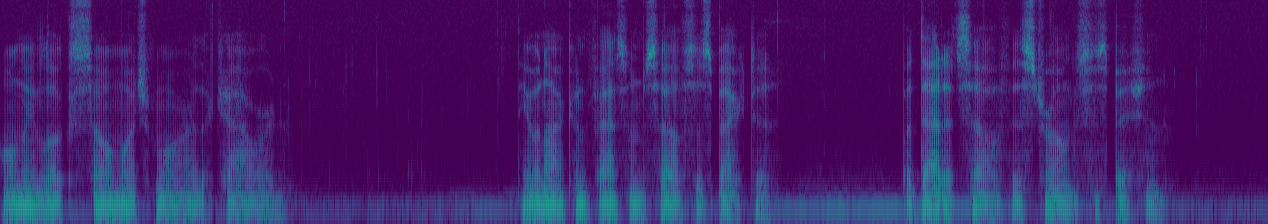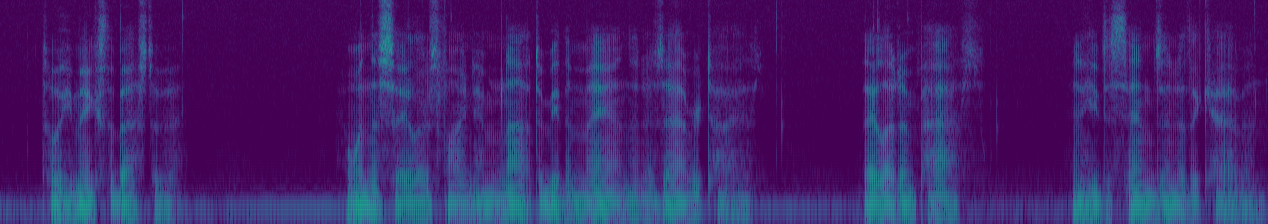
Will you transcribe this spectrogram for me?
only looks so much more the coward. He will not confess himself suspected, but that itself is strong suspicion, so he makes the best of it. And when the sailors find him not to be the man that is advertised, they let him pass, and he descends into the cabin.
